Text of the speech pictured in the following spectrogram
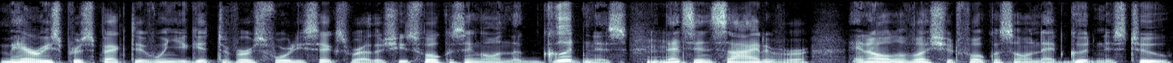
Mary's perspective when you get to verse 46, rather. She's focusing on the goodness mm-hmm. that's inside of her, and all of us should focus on that goodness too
